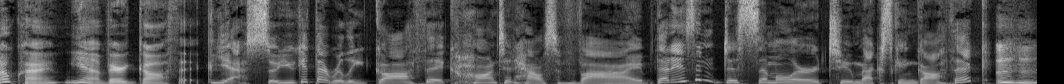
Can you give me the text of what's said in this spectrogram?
Okay. Yeah, very gothic. Yes, so you get that really gothic haunted house vibe that isn't dissimilar to Mexican Gothic. Mm-hmm.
